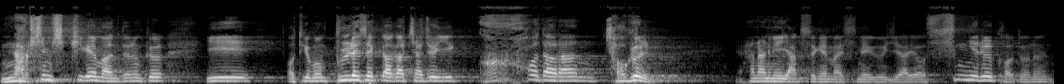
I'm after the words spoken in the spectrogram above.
낙심시키게 만드는 그 이 어떻게 보면 블레셋과 같이 아주 이 커다란 적을 하나님의 약속의 말씀에 의지하여 승리를 거두는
